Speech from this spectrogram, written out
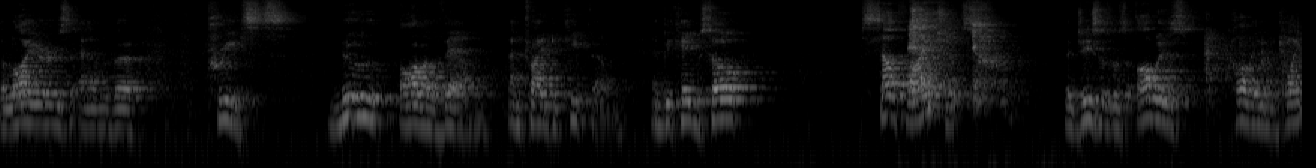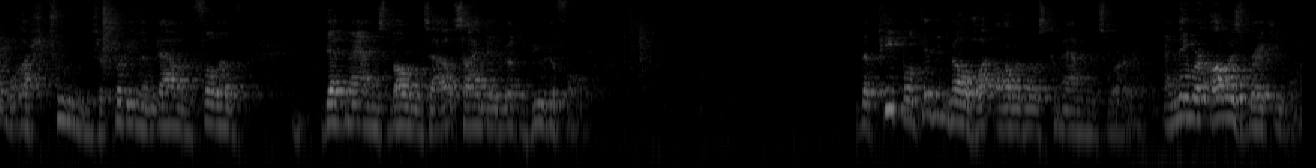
the lawyers and the priests, knew all of them and tried to keep them and became so self-righteous that Jesus was always calling them whitewashed tombs or putting them down full of dead man's bones. Outside they look beautiful. The people didn't know what all of those commandments were, and they were always breaking them.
